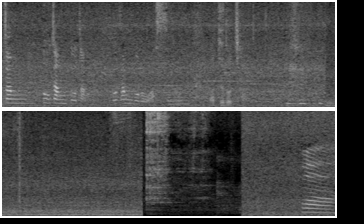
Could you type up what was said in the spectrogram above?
또장 또장 또장 또장 보러 왔습니다. 마트 도착. 와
